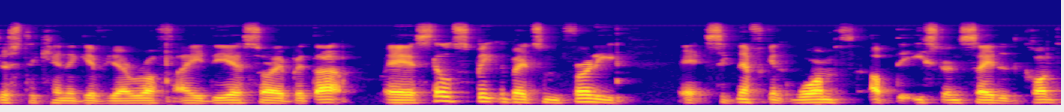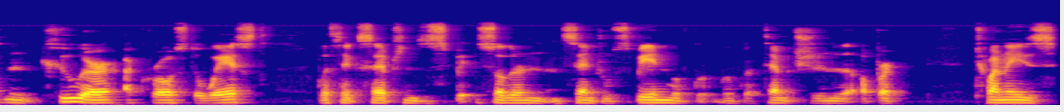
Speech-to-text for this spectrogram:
just to kind of give you a rough idea. Sorry about that. Uh, still speaking about some fairly significant warmth up the eastern side of the continent, cooler across the west, with the exceptions of southern and central Spain. We've got, we've got temperatures in the upper 20s,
